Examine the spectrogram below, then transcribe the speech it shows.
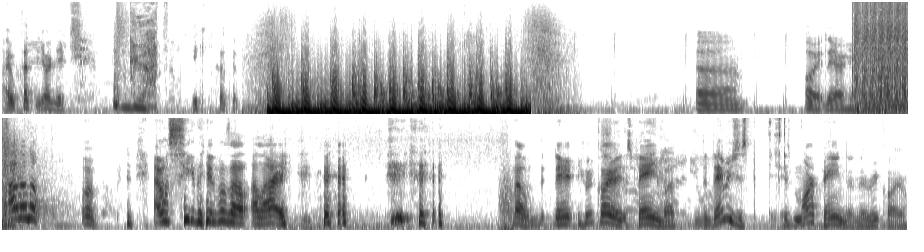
I will cut your dick. God. Dick cut it. Uh. Oh, wait, they are here. I don't know. Oh. I was thinking that it was a, a lie. no, the, the recoil is pain, but the damage is is more pain than the recoil.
